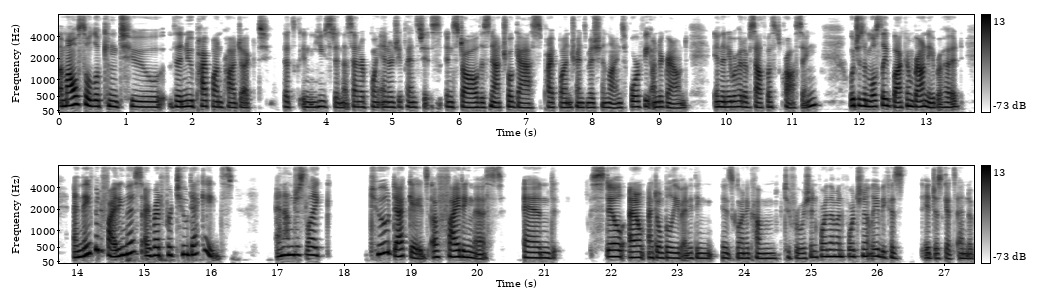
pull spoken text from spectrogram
I'm also looking to the new pipeline project that's in Houston that CenterPoint Energy plans to install this natural gas pipeline transmission lines four feet underground in the neighborhood of Southwest Crossing, which is a mostly black and brown neighborhood. And they've been fighting this, I read, for two decades. And I'm just like, two decades of fighting this. And still I don't I don't believe anything is going to come to fruition for them, unfortunately, because it just gets end up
